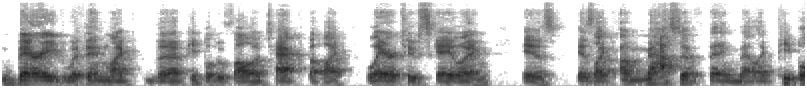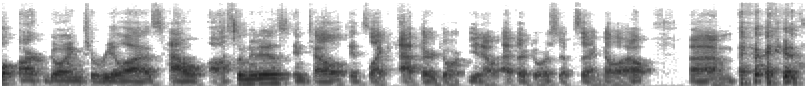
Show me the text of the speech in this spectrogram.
buried within like the people who follow tech but like layer two scaling is is like a massive thing that like people aren't going to realize how awesome it is until it's like at their door you know at their doorstep saying hello um, it's,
